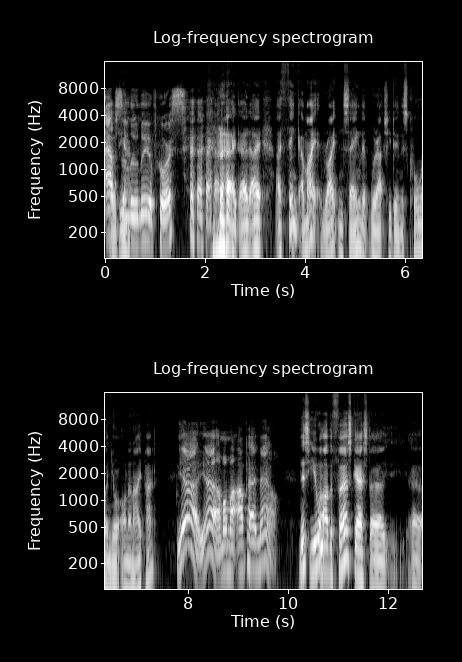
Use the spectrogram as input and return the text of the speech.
Absolutely, of course. right. And I, I think, am I right in saying that we're actually doing this call and you're on an iPad? Yeah, yeah. I'm on my iPad now. This you are the first guest uh, uh,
